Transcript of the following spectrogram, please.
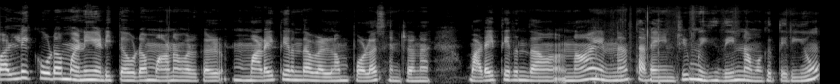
பள்ளிக்கூட மணி அடித்தவுடன் மாணவர்கள் மடை திறந்த வெள்ளம் போல சென்றனர். மடை திறந்தனா என்ன? தடையின்றி மிகுதின்னு நமக்கு தெரியும்.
